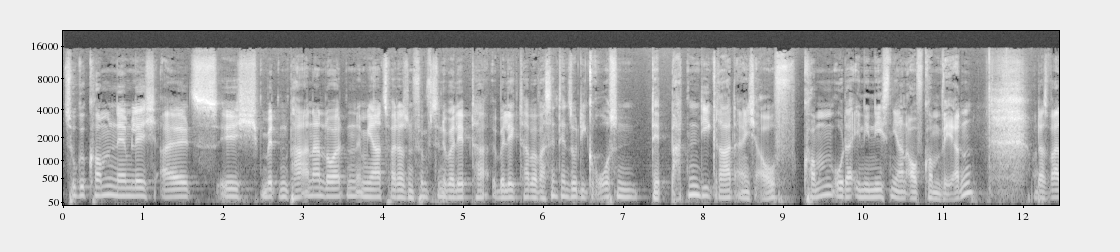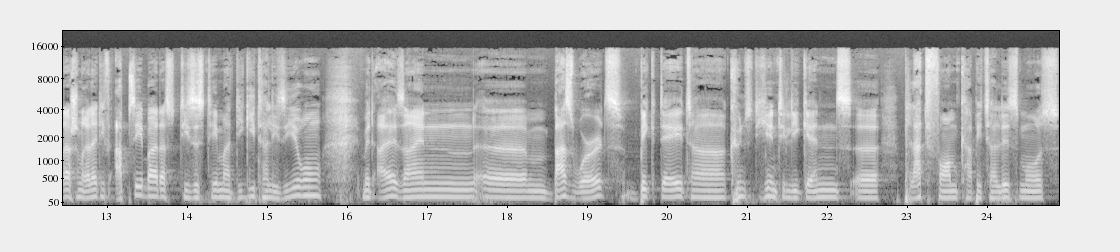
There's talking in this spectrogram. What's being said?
zugekommen, nämlich als ich mit ein paar anderen Leuten im Jahr 2015 überlebt, überlegt habe, was sind denn so die großen Debatten, die gerade eigentlich aufkommen oder in den nächsten Jahren aufkommen werden. Und das war da schon relativ absehbar, dass dieses Thema Digitalisierung mit all seinen ähm, Buzzwords, Big Data, künstliche Intelligenz, äh, Plattformkapitalismus,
